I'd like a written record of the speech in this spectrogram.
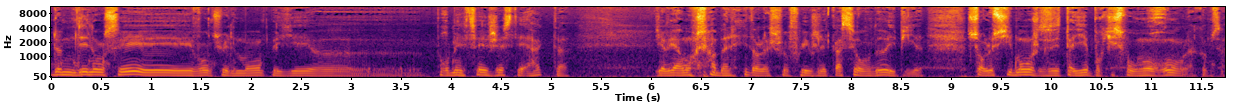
de me dénoncer et éventuellement payer euh, pour mes faits, gestes et actes. Il y avait un manche à dans la chaufferie, je l'ai cassé en deux et puis euh, sur le ciment, je les ai taillés pour qu'ils soient en rond, là, comme ça,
